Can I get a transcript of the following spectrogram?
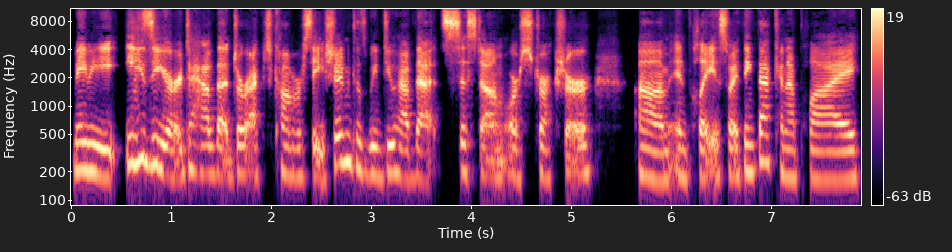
maybe easier to have that direct conversation because we do have that system or structure um, in place. So I think that can apply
